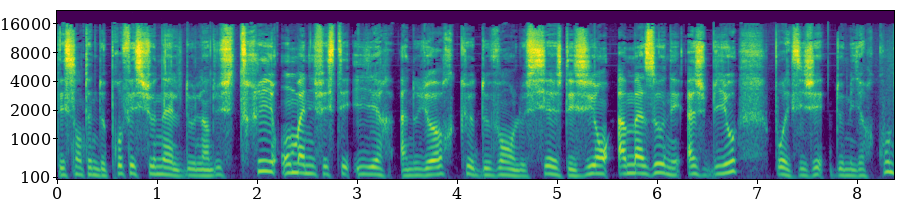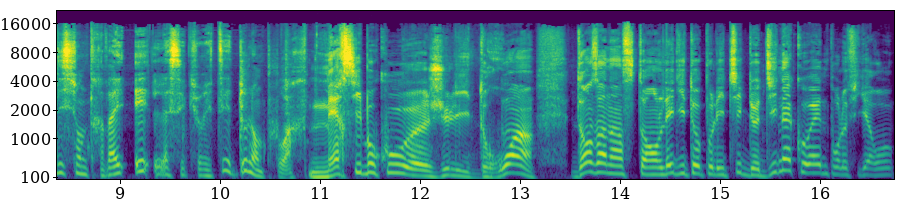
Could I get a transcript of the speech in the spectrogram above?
Des centaines de professionnels de l'industrie ont manifesté hier à New York devant le siège des géants Amazon et HBO pour exiger de meilleures conditions de travail et la sécurité de l'emploi. Merci beaucoup euh, Julie Drouin. Dans un instant, l'édito politique de Dina Cohen pour le Figaro.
